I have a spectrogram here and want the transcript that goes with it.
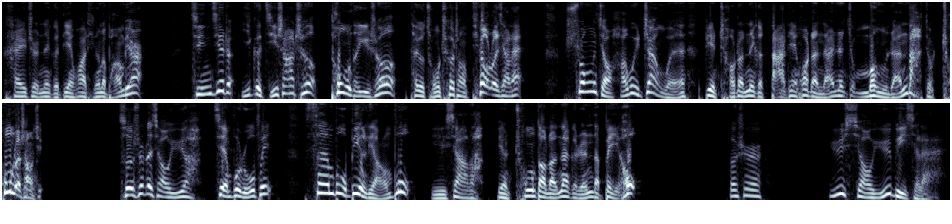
开至那个电话亭的旁边。紧接着一个急刹车，痛的一声，他又从车上跳了下来，双脚还未站稳，便朝着那个打电话的男人就猛然的就冲了上去。此时的小鱼啊，健步如飞，三步并两步，一下子便冲到了那个人的背后。可是与小鱼比起来，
